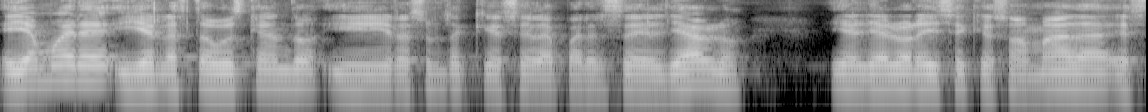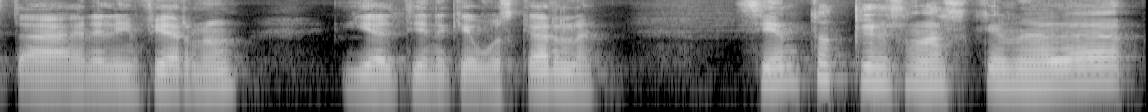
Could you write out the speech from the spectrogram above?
ella muere y él la está buscando y resulta que se le aparece el diablo. Y el diablo le dice que su amada está en el infierno y él tiene que buscarla. Siento que es más que nada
